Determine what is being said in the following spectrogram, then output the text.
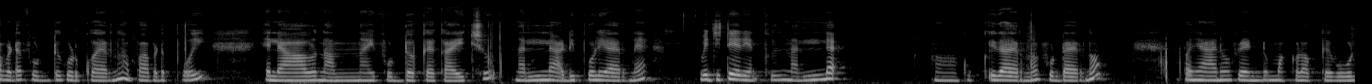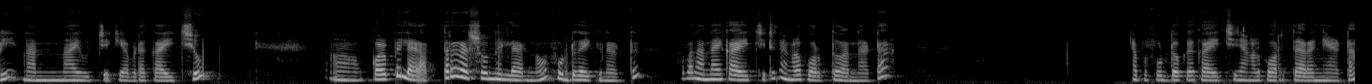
അവിടെ ഫുഡ് കൊടുക്കുമായിരുന്നു അപ്പോൾ അവിടെ പോയി എല്ലാവരും നന്നായി ഫുഡൊക്കെ കഴിച്ചു. നല്ല അടിപൊളിയായിരുന്നേ. വെജിറ്റേറിയൻ ഫുൾ നല്ല കുക്ക് ഇതായിരുന്നു ഫുഡായിരുന്നു അപ്പോൾ ഞാനും ഫ്രണ്ടും മക്കളൊക്കെ കൂടി നന്നായി ഉച്ചയ്ക്ക് അവിടെ കഴിച്ചു. കുഴപ്പമില്ല അത്ര റഷൊന്നും ഇല്ലായിരുന്നു ഫുഡ് കഴിക്കുന്നിടത്ത്. അപ്പോൾ നന്നായി കഴിച്ചിട്ട് ഞങ്ങൾ പുറത്ത് വന്നേട്ടാ അപ്പോൾ ഫുഡൊക്കെ കഴിച്ച് ഞങ്ങൾ പുറത്തിറങ്ങിയേട്ടാ.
